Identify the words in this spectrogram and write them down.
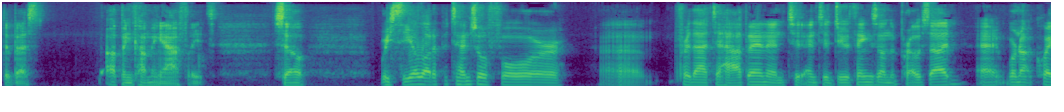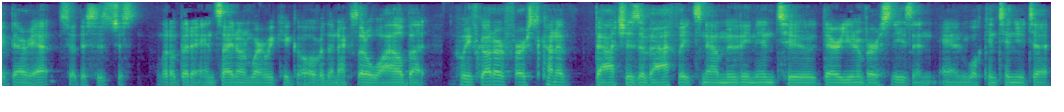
the best up and coming athletes. So we see a lot of potential for um, for that to happen and to and to do things on the pro side. And we're not quite there yet. So this is just a little bit of insight on where we could go over the next little while. But we've got our first kind of batches of athletes now moving into their universities and, and we'll continue to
